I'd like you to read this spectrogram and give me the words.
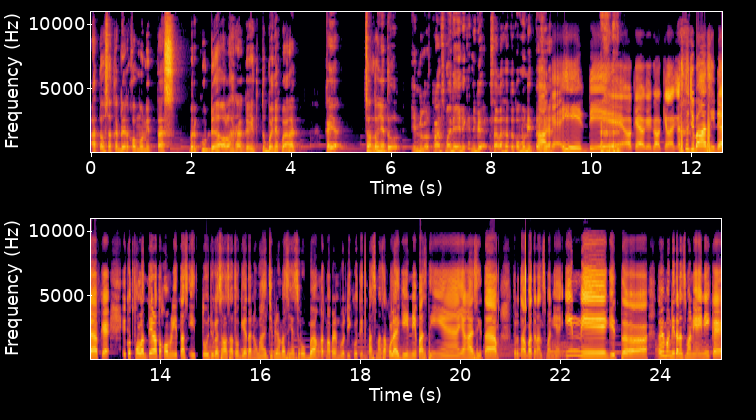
atau sekedar komunitas berkuda olahraga itu tuh banyak banget. Kayak contohnya tuh ini loh Transmania ini kan juga salah satu komunitas Oke, ya. ide. Oke, oke, gokil. Setuju banget sih, Dav. Kayak ikut volunteer atau komunitas itu juga salah satu kegiatan yang wajib dan pastinya seru banget Mapen buat ikutin pas masa kuliah gini pastinya. Ya nggak sih, Tam? Terutama Transmania ini gitu. Tapi memang di Transmania ini kayak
